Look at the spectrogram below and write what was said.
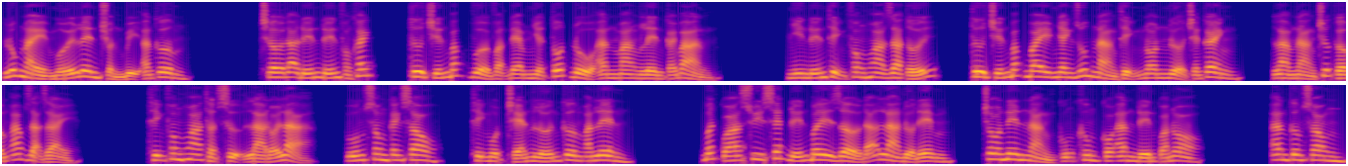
lúc này mới lên chuẩn bị ăn cơm. Chờ đã đến đến phòng khách, tư chiến bắc vừa vặn đem nhiệt tốt đồ ăn mang lên cái bàn. Nhìn đến thịnh phong hoa ra tới, tư chiến bắc bay nhanh giúp nàng thịnh non nửa chén canh, làm nàng trước gấm áp dạ dày. Thịnh phong hoa thật sự là đói lả, uống xong canh sau, thịnh một chén lớn cơm ăn lên. Bất quá suy xét đến bây giờ đã là nửa đêm, cho nên nàng cũng không có ăn đến quá no. Ăn cơm xong,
